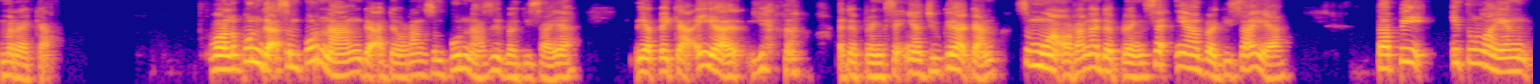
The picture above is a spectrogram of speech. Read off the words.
mereka. Walaupun enggak sempurna, enggak ada orang sempurna sih bagi saya. Ya PKI ya, ya ada brengseknya juga kan. Semua orang ada brengseknya bagi saya. Tapi itulah yang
